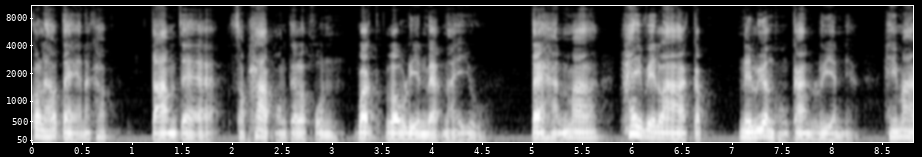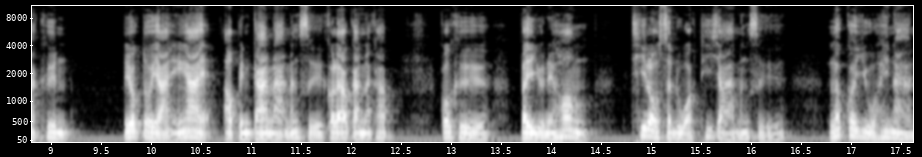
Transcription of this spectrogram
ก็แล้วแต่นะครับ ตามแต่สภาพของแต่ละคนว่าเราเรียนแบบไหนอยู่ แต่หันมาให้เวลากับในเรื่องของการเรียนเนี่ยให้มากขึ้น ยกตัวอย่างง่ายๆ เอาเป็นการอ่านหนังสือก็แล้วกันนะครับ ก็คือไปอยู่ในห้องที่เราสะดวกที่จะอ่านหนังสือ แล้วก็อยู่ให้นาน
